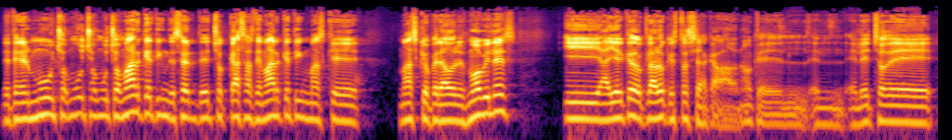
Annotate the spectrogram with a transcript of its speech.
tener mucho, mucho, mucho marketing, de ser, de hecho, casas de marketing más que, más que operadores móviles. Y ayer quedó claro que esto se ha acabado, ¿no? Que el, hecho de,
